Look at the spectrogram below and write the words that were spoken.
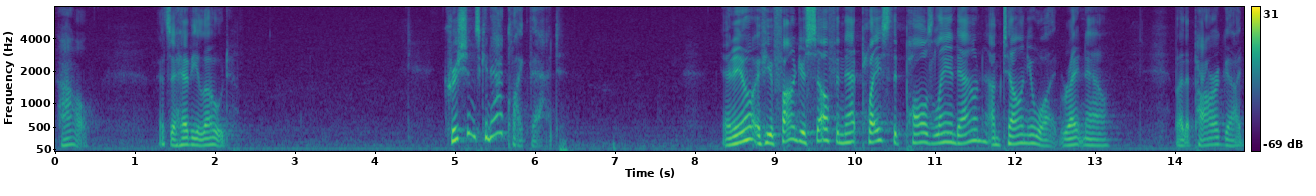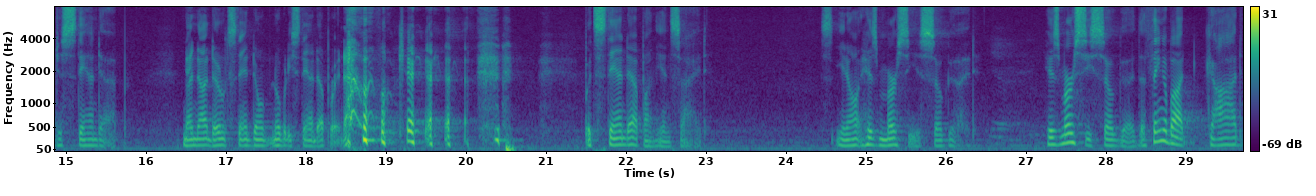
How? That's a heavy load. Christians can act like that. And you know, if you found yourself in that place that Paul's laying down, I'm telling you what, right now, by the power of God, just stand up. No, no, don't stand, don't, nobody stand up right now, okay? but stand up on the inside. You know, His mercy is so good. His mercy is so good. The thing about God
